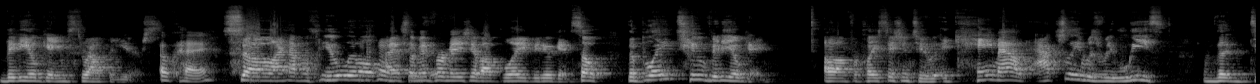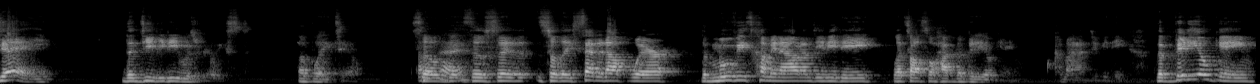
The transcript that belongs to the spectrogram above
video games throughout the years. okay. So I have a few little, I have some information about Blade video games. So the Blade 2 video game um, for PlayStation 2, it came out, actually, it was released the day the DVD was released of Blade 2. So, Okay. they, so, so, so they set it up where the movie's coming out on DVD, let's also have the video game come out on DVD. The video game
